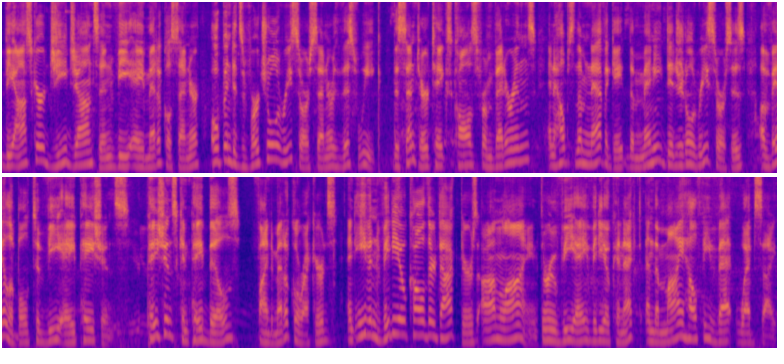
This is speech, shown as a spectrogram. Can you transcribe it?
The Oscar G. Johnson VA Medical Center opened its virtual resource center this week. The center takes calls from veterans and helps them navigate the many digital resources available to VA patients. Patients can pay bills, find medical records, and even video call their doctors online through VA Video Connect and the My HealtheVet website.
